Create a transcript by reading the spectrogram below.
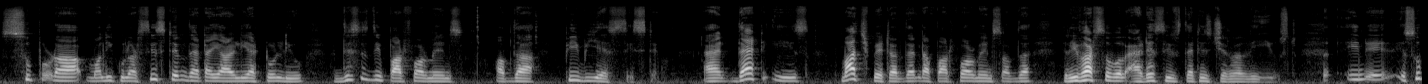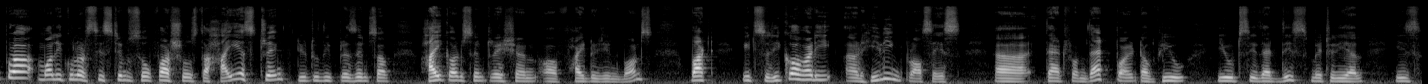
supramolecular system that I earlier told you this is the performance of the PBS system and that is much better than the performance of the reversible adhesives that is generally used. In a, a supramolecular system so far shows the highest strength due to the presence of high concentration of hydrogen bonds, but its recovery or healing process uh, that from that point of view you would see that this material is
